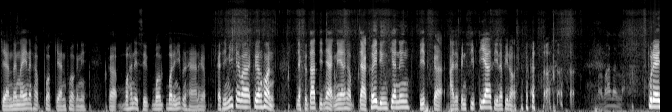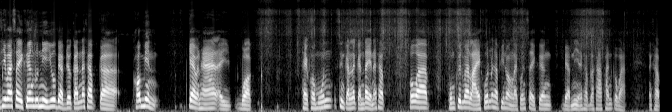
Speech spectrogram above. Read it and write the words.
แกนทั้งในนะครับ พวกแกนพวกอันนี้ก็บ่ทันได้สึกบ่บ่ได้มีปัญหานะครับก็สิมีแค่ว่าเครื่องฮ้อนอยากสตาร์ทติดยากแน่นะครับจากเคยดึงเที่ยนึงติดก็อาจจะเป็น10เที่ยงสินะพี่น้อง ประมาณนั้นล่ะ ผู้ใดที่ว่าใส่เครื่องรุ่นนี้อยู่แบบเดียวกันนะครับก็คอมเมนต์แก้ปัญหาไอ้บอกให้ข้อมูลซึ่งกันและกันได้นะครับ เพราะว่าผมคิดว่าหลายคนนะครับ พี่น้องหลายคนใส่เครื่องแบบนี้นะครับ ราคาพันกว่าบาทนะครับ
